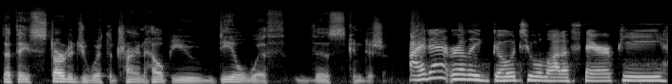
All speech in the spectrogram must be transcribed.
that they started you with to try and help you deal with this condition? I didn't really go to a lot of therapy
